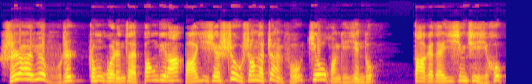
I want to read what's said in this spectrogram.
十二月五日，中国人在邦迪拉把一些受伤的战俘交还给印度。大概在一星期以后，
